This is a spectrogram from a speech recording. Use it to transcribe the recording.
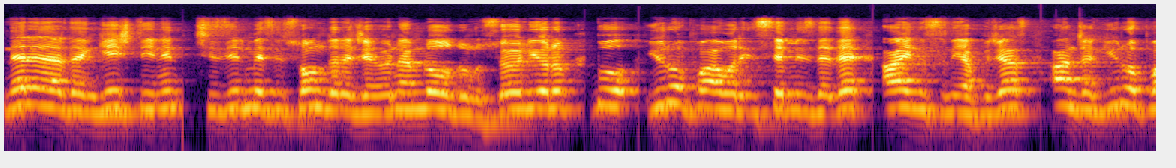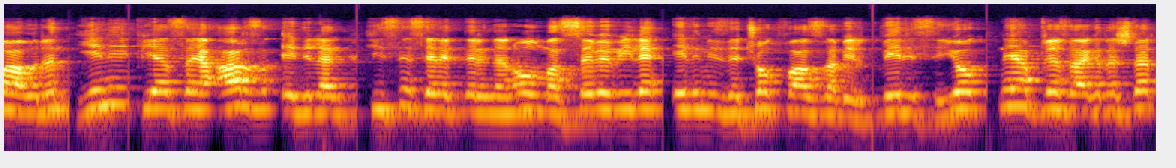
nerelerden geçtiğinin çizilmesi son derece önemli olduğunu söylüyorum. Bu Euro Power hissemizde de aynısını yapacağız. Ancak Euro Power'ın yeni piyasaya arz edilen hisse senetlerinden olması sebebiyle elimizde çok fazla bir verisi yok. Ne yapacağız arkadaşlar?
